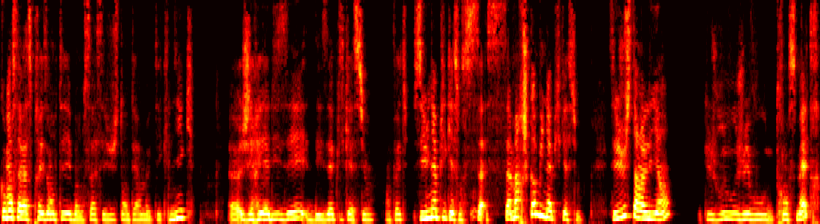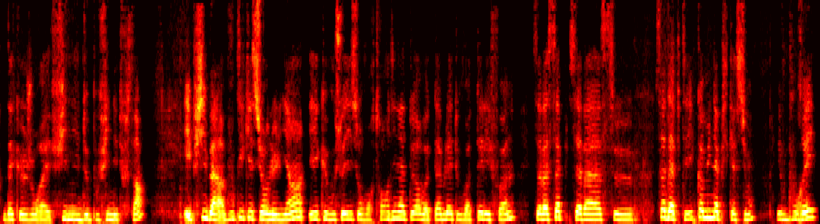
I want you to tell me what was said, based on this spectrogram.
Comment ça va se présenter? Bon, ça c'est juste en termes techniques. Euh, j'ai réalisé des applications. En fait, c'est une application. Ça, marche comme une application. C'est juste un lien que je, vais vous transmettre dès que j'aurai fini de peaufiner tout ça. Et puis, ben, vous cliquez sur le lien et que vous soyez sur votre ordinateur, votre tablette ou votre téléphone, ça va, ça va s'adapter comme une application et vous pourrez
